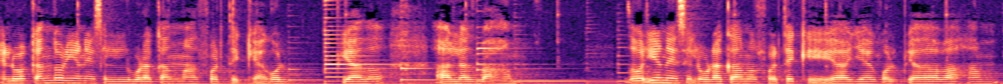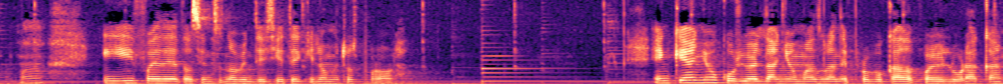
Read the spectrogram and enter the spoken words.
el huracán Dorian es el huracán más fuerte que ha golpeado a las Bahamas. Dorian es el huracán más fuerte que haya golpeado a Bahamas y fue de 297 kilómetros por hora. ¿En qué año ocurrió el daño más grande provocado por el huracán?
